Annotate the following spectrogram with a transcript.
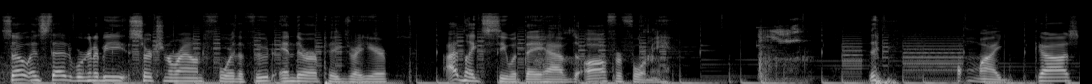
So instead, we're going to be searching around for the food. And there are pigs right here. I'd like to see what they have to offer for me. oh my gosh.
